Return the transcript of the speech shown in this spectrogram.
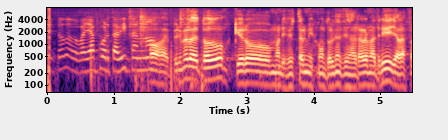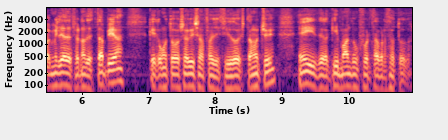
De todo, vaya portadita, ¿no? Vamos a ver, primero de todo, quiero manifestar mis condolencias al Real Madrid y a la familia de Fernández Tapia, que como todos sabéis ha fallecido esta noche, eh, y de aquí mando un fuerte abrazo a todos.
